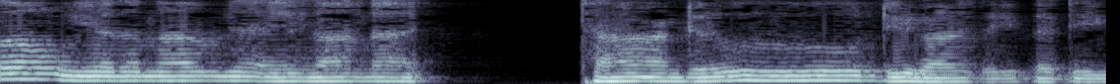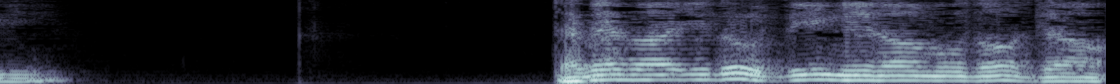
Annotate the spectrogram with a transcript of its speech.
ကောင်းယတနာမြတ်ဧက၌ထာဒုဒီပါစေတည်းတပေပါဤသို့တည်နေတော်မူသောကြောင့်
